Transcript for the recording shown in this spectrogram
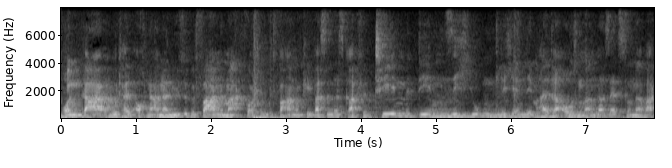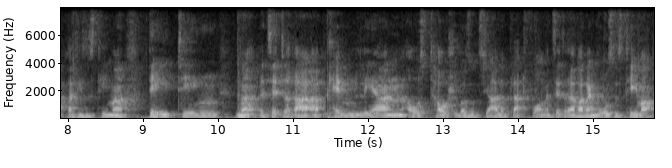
und da wurde halt auch eine Analyse gefahren, eine Marktforschung gefahren, okay, was sind das gerade für Themen, mit denen mhm. sich Jugendliche in dem Alter auseinandersetzen. Und da war gerade dieses Thema Dating ne, etc., Kennenlernen, Austausch über soziale Plattformen etc. war dann ein großes Thema.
